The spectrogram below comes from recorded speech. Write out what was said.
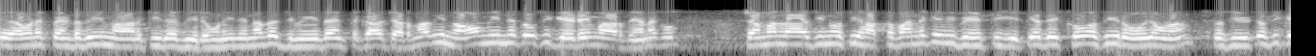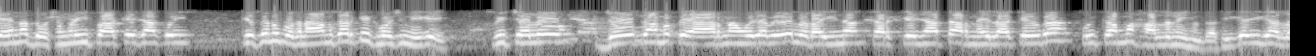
ਇਹ ਆਪਣੇ ਪਿੰਡ ਦੀ ਮਾਨਕੀ ਦੇ ਵੀਰ ਹੋਣੀ ਨੇ ਇਹਨਾਂ ਦਾ ਜ਼ਮੀਨ ਦਾ ਇੰਤਕਾਲ ਚੜਨਾ ਸੀ। 9 ਮਹੀਨੇ ਤੋਂ ਅਸੀਂ ਗੇੜੇ ਮਾਰਦੇ ਆ ਨਾ ਕੋ ਚਮਨ ਲਾਲ ਜੀ ਨੂੰ ਅਸੀਂ ਹੱਥ ਬੰਨ੍ਹ ਕੇ ਵੀ ਬੇਨਤੀ ਕੀਤੀ ਆ ਦੇਖੋ ਅਸੀਂ ਰੋਜ਼ ਆਉਣਾ। ਤਹਿਸੀਲ ਤੋਂ ਅਸੀਂ ਕਿਸੇ ਨਾਲ ਦੁਸ਼ਮਣੀ ਪਾ ਕੇ ਜਾਂ ਕੋਈ ਕਿਸੇ ਨੂੰ ਬਦਨਾਮ ਕਰਕੇ ਖੁਸ਼ ਨਹੀਂ ਗਏ। ਵੀ ਚਲੋ ਜੋ ਕੰਮ ਪਿਆਰ ਨਾਲ ਹੋ ਜਾਵੇ ਉਹ ਲੜਾਈ ਨਾ ਕਰਕੇ ਜਾਂ ਧਰਨੇ ਲਾ ਕੇ ਉਹਦਾ ਕੋਈ ਕੰਮ ਹੱਲ ਨਹੀਂ ਹੁੰਦਾ। ਠੀਕ ਹੈ ਜੀ ਗੱਲ?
